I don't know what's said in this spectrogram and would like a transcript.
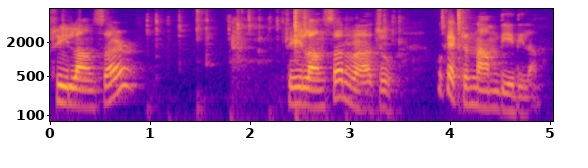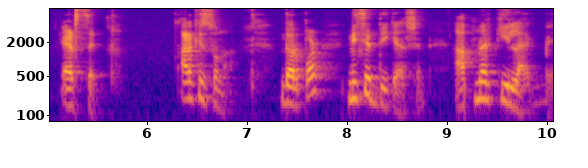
ফ্রিলান্সার ফ্রিলান্সার রাজু, ওকে একটা নাম দিয়ে দিলাম, অ্যাডসেট। আর কিছু না। দেওয়ার নিচের দিকে আসেন, আপনার কি লাগবে?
